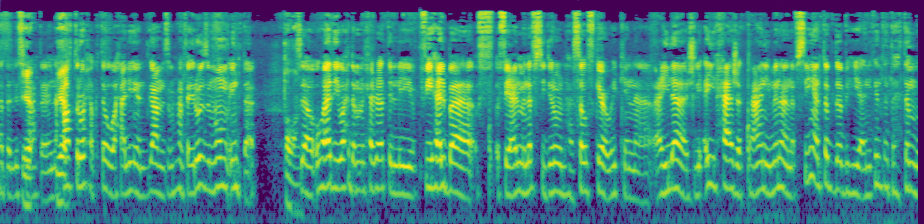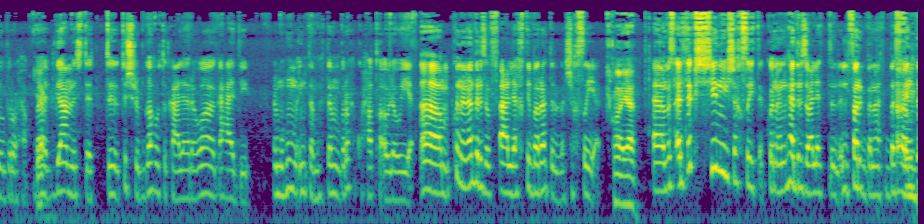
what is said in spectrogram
هذا اللي سمعته يعني Yeah. حاط روحك توا حاليا تقعمز مع فيروز المهم أنت طبعا. So, وهذه واحدة من الحاجات اللي في هلبة في علم النفس يديروا لها self care وهيك علاج لأي حاجة تعاني منها نفسيا تبدأ به انك انت تهتم بروحك. Yeah. ت- تشرب قهوتك على رواق عادي. المهم أنت مهتم بروحك وحاطها أولوية. كنا ندرسه في على اختبارات الشخصية. آه يا آه، ما سألتكش شنو شخصيتك؟ كنا ندرسوا على الفرق بينات. بس أم. أنت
